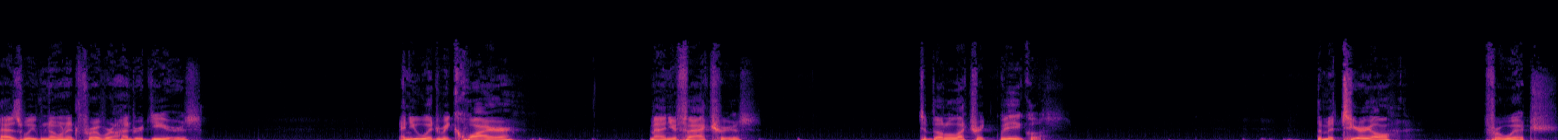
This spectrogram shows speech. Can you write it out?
as we've known it for over a hundred years and you would require manufacturers to build electric vehicles. The material for which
